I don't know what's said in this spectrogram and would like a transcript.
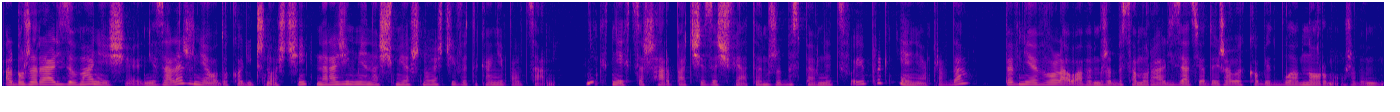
Albo że realizowanie się, niezależnie od okoliczności, narazi mnie na śmieszność i wytykanie palcami. Nikt nie chce szarpać się ze światem, żeby spełniać swoje pragnienia, prawda? Pewnie wolałabym, żeby samorealizacja dojrzałych kobiet była normą, żebym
